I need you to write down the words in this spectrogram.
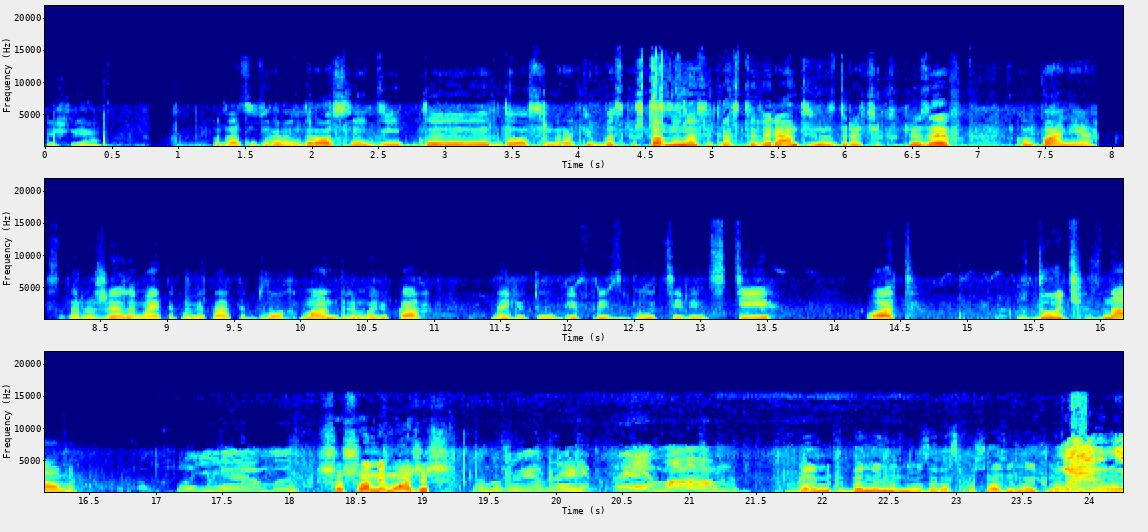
Пішли. По 20 гривень дорослі, діти до 7 років безкоштовно. У нас якраз той варіант, і у нас, до речі, ексклюзив компанія. Старожили, маєте пам'ятати блог Мандри Малюка на Ютубі, Фейсбуці, в Інсті. От, йдуть з нами. Що, що не можеш? Давай ми тебе на ніно зараз посадимо, як на коня.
